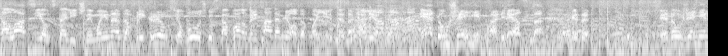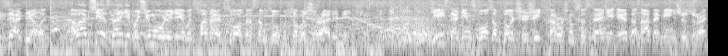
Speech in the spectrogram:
салат съел столичный, майонезом прикрыл все, булочку с компотом, говорит, надо меда поесть, это полезно. Это уже не полезно. Это, это уже нельзя делать. А вообще, знаете, почему у людей выпадают с возрастом зубы? Чтобы жрали меньше. Есть один способ дольше жить в хорошем состоянии. Это надо меньше жрать.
